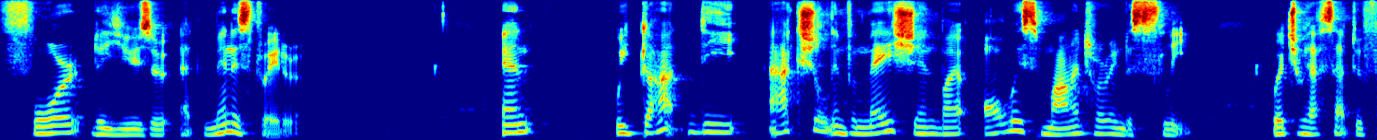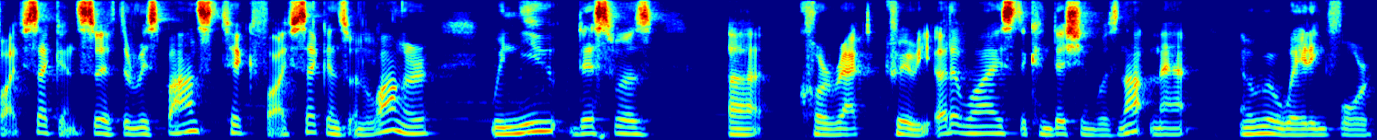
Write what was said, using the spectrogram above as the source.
for the user administrator. And we got the actual information by always monitoring the sleep, which we have set to five seconds. So if the response took five seconds or longer, we knew this was a correct query. Otherwise, the condition was not met and we were waiting for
